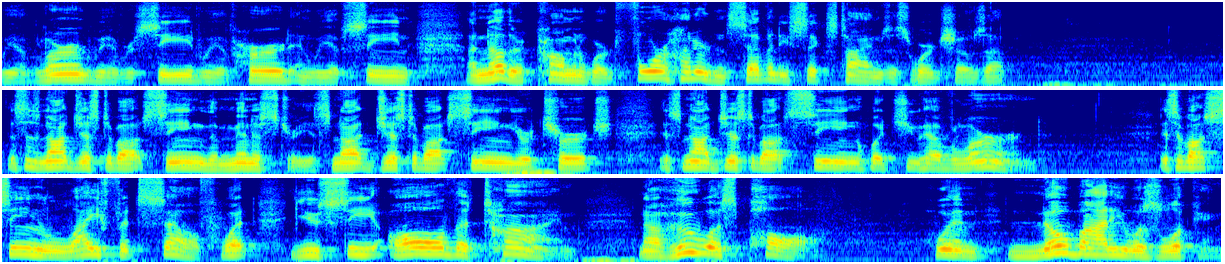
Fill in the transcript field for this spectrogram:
We have learned, we have received, we have heard, and we have seen. Another common word. 476 times this word shows up. This is not just about seeing the ministry. It's not just about seeing your church. It's not just about seeing what you have learned. It's about seeing life itself, what you see all the time. Now, who was Paul when nobody was looking?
